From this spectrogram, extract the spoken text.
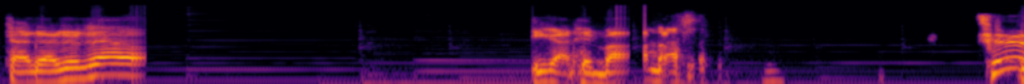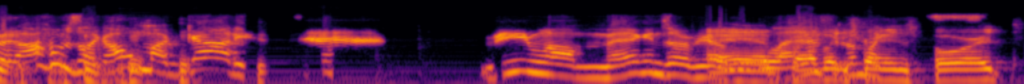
da da da da. He got hit by a bus. Dude, I was like, oh my god, he's dead. Meanwhile, Megan's over here and laughing. public I'm like, transport.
